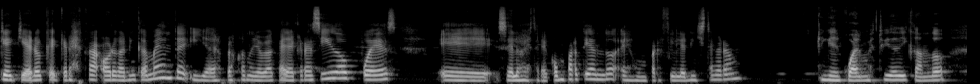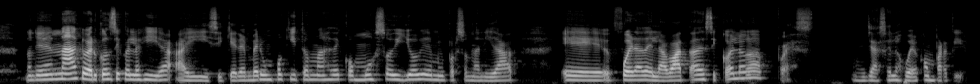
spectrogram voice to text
que quiero que crezca orgánicamente y ya después cuando yo vea que haya crecido, pues eh, se los estaré compartiendo. Es un perfil en Instagram en el cual me estoy dedicando, no tiene nada que ver con psicología, ahí si quieren ver un poquito más de cómo soy yo y de mi personalidad eh, fuera de la bata de psicóloga, pues ya se los voy a compartir.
